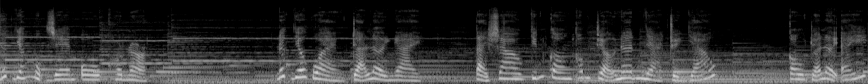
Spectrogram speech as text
Đức Giám mục James O'Connor. Đức Giáo hoàng trả lời Ngài tại sao chính con không trở nên nhà truyền giáo? Câu trả lời ấy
